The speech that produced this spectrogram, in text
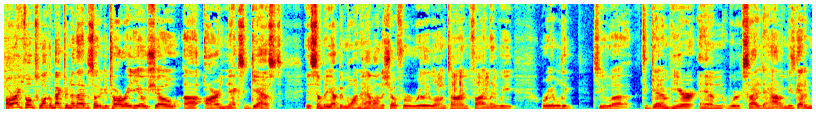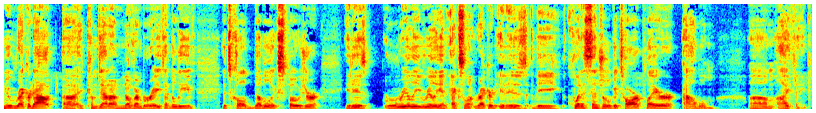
All right, folks, welcome back to another episode of Guitar Radio Show. Uh, our next guest is somebody I've been wanting to have on the show for a really long time. Finally, we were able to to uh, to get him here, and we're excited to have him. He's got a new record out. Uh, it comes out on November eighth, I believe. It's called Double Exposure. It is really, really an excellent record. It is the quintessential guitar player album, um, I think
